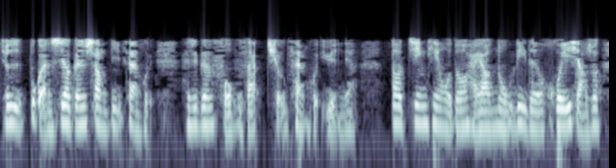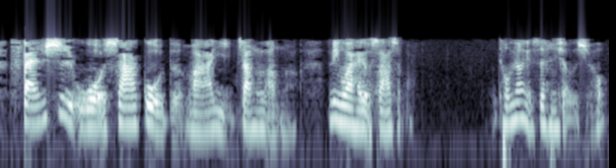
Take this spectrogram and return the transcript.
就是不管是要跟上帝忏悔，还是跟佛菩萨求忏悔原谅，到今天我都还要努力的回想说，凡是我杀过的蚂蚁、蟑螂啊，另外还有杀什么？同样也是很小的时候，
